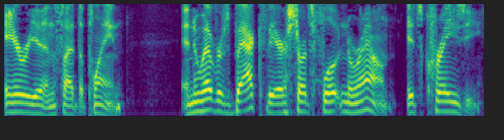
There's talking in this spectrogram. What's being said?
area inside the plane. And whoever's back there starts floating around. It's crazy.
